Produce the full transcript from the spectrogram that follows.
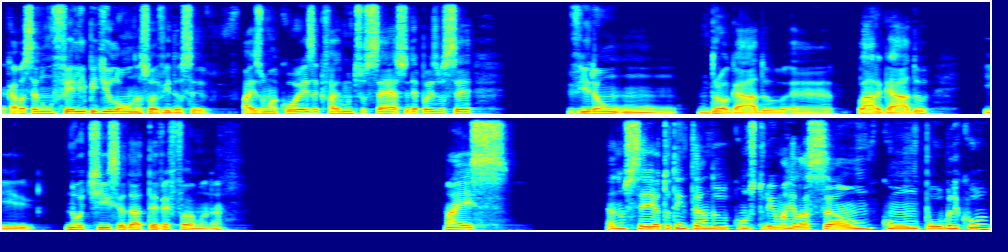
Acaba sendo um Felipe Dilon na sua vida. Você faz uma coisa que faz muito sucesso e depois você vira um, um, um drogado é, largado e notícia da TV Fama, né? Mas eu não sei, eu tô tentando construir uma relação com um público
